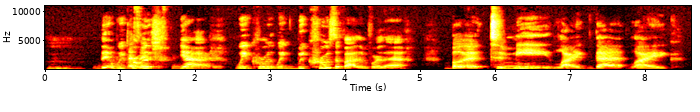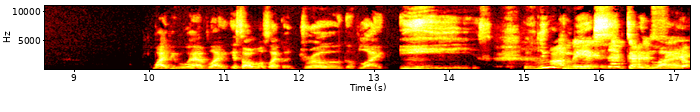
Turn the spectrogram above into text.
hmm, we cru- yeah. We cru- we we crucify them for that. But to me, like that, like white people have like it's almost like a drug of like ease. You I can mean, be accepted in life.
